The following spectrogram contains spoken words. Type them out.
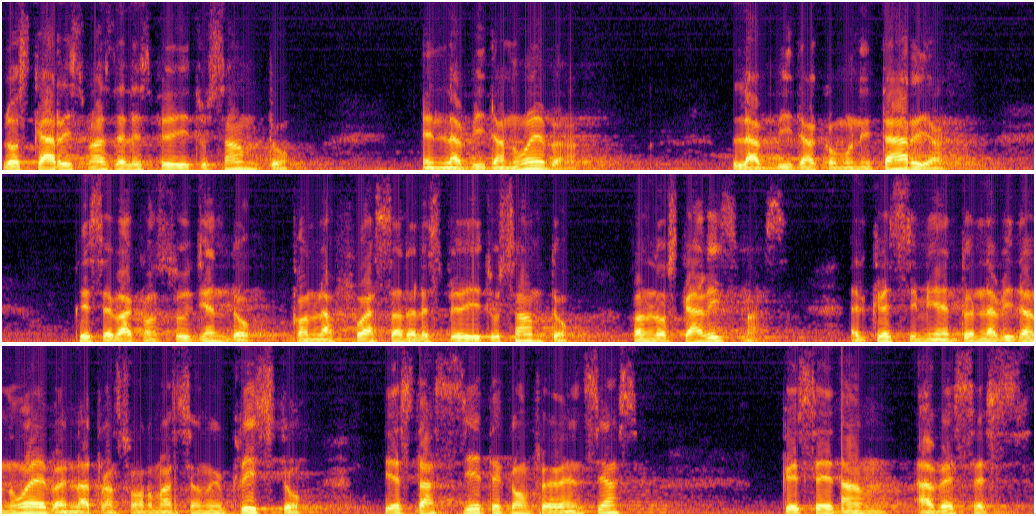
los carismas del Espíritu Santo, en la vida nueva, la vida comunitaria que se va construyendo con la fuerza del Espíritu Santo, con los carismas, el crecimiento en la vida nueva, en la transformación en Cristo. Y estas siete conferencias que se dan a veces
